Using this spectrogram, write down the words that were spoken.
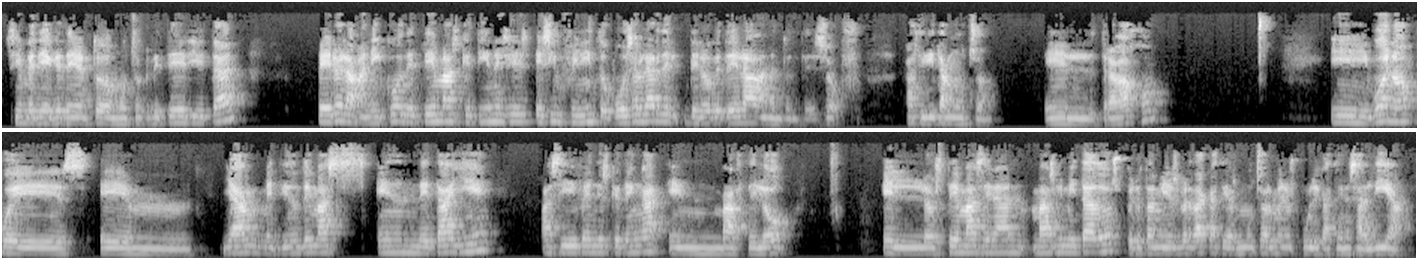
siempre tiene que tener todo mucho criterio y tal, pero el abanico de temas que tienes es, infinito, puedes hablar de, lo que te dé la gana, entonces eso facilita mucho el trabajo. Y bueno, pues em, ya metiéndote más en detalle, así diferentes que tenga, en Barceló el- los temas eran más limitados, pero también es verdad que hacías muchas menos publicaciones al día.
